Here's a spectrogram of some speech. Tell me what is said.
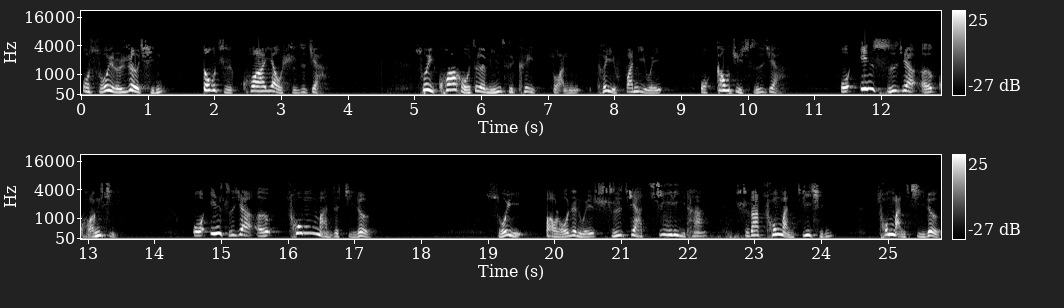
我所有的热情，都只夸耀十字架。所以“夸口”这个名词可以转，可以翻译为：我高举十字架，我因十字架而狂喜，我因十字架而充满着喜乐。所以保罗认为十架激励他，使他充满激情，充满喜乐。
